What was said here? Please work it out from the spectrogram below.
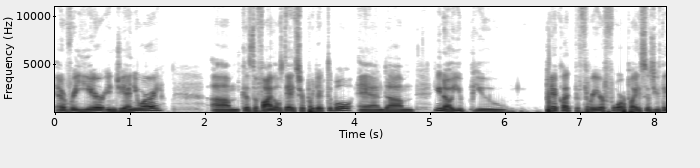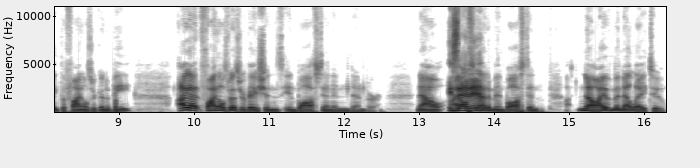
every year in January because the finals dates are predictable, and um, you know you you pick like the three or four places you think the finals are going to be. I got finals reservations in Boston and Denver. Now Is I that also it? had them in Boston. No, I have them in L.A. too.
